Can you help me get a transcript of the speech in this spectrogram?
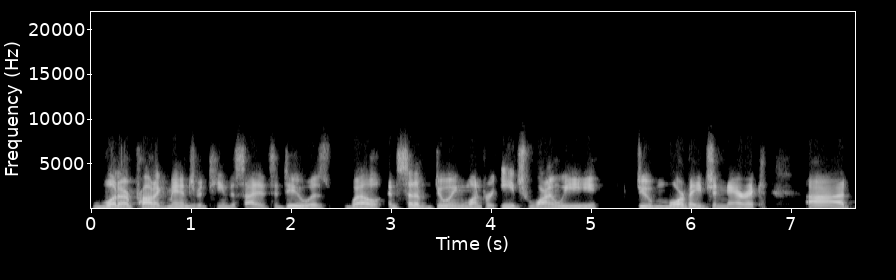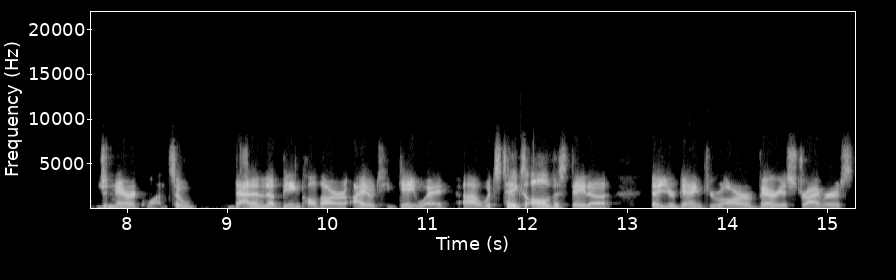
what our product management team decided to do was, well, instead of doing one for each, why don't we do more of a generic, uh, generic one? So that ended up being called our IoT Gateway, uh, which takes all of this data that you're getting through our various drivers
